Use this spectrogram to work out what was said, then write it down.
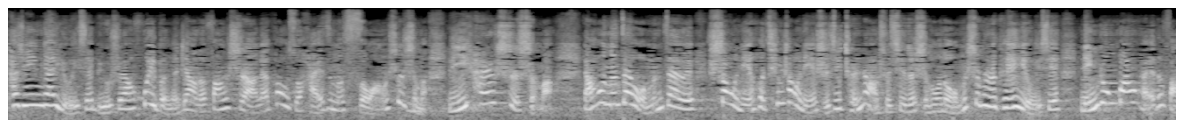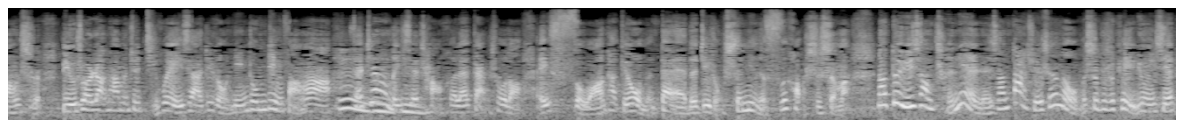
他就应该有一些，比如说像绘本的这样的方式啊，来告诉孩子们死亡是什么，离开是什么。然后呢，在我们在少年和青少年时期、成长时期的时候呢，我们是不是可以有一些临终关怀的方式，比如说让他们去体会一下这种临终病房啊，在这样的一些场合来感受到，哎，死亡它给我们带来的这种生命的思考是什么？那对于像成年人、像大学生呢，我们是不是可以用一些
